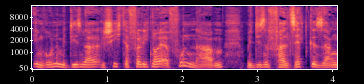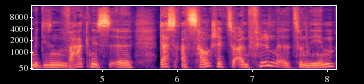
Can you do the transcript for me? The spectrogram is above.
im Grunde mit dieser Geschichte völlig neu erfunden haben, mit diesem Falsettgesang, mit diesem Wagnis, äh, das als Soundtrack zu einem Film äh, zu nehmen.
